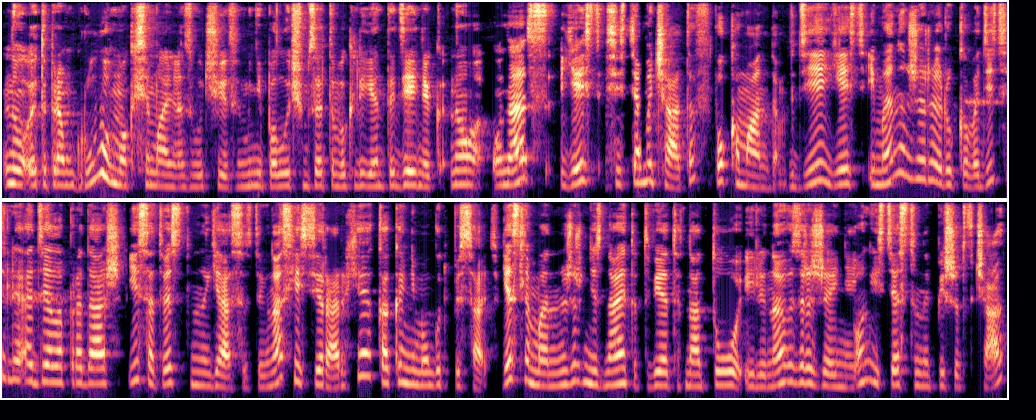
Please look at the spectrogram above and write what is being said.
ну, это прям грубо максимально звучит, мы не получим с этого этого клиента денег, но у нас есть система чатов по командам, где есть и менеджеры, руководители отдела продаж, и, соответственно, я состою. У нас есть иерархия, как они могут писать. Если менеджер не знает ответ на то или иное возражение, он, естественно, пишет в чат,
